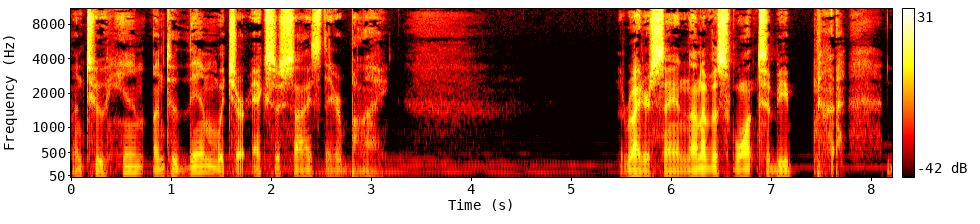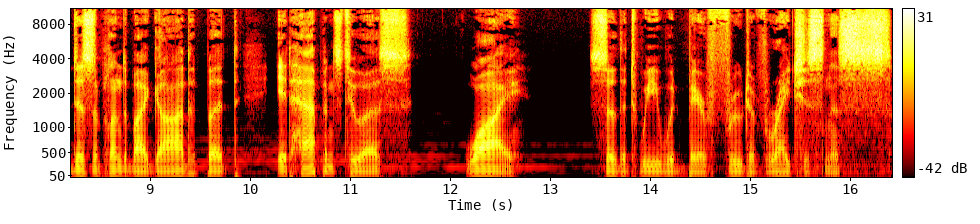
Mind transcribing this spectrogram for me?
unto him unto them which are exercised thereby. The writer's saying none of us want to be disciplined by God, but it happens to us. Why? So that we would bear fruit of righteousness.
